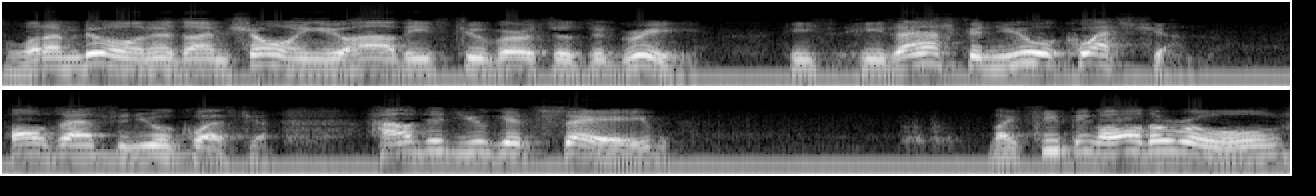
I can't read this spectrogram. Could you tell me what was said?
What I'm doing is I'm showing you how these two verses agree. He's, he's asking you a question. Paul's asking you a question. How did you get saved? By keeping all the rules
